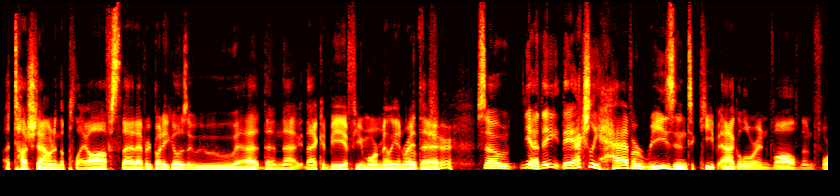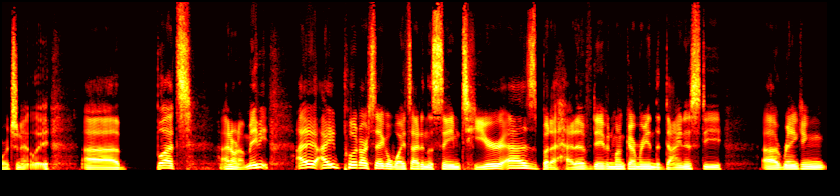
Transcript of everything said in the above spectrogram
a touchdown in the playoffs that everybody goes ooh at, then that that could be a few more million right oh, there. Sure. So yeah, they they actually have a reason to keep Agholor involved. Unfortunately, uh, but I don't know. Maybe I, I put Arcega Whiteside in the same tier as, but ahead of David Montgomery in the Dynasty uh, ranking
